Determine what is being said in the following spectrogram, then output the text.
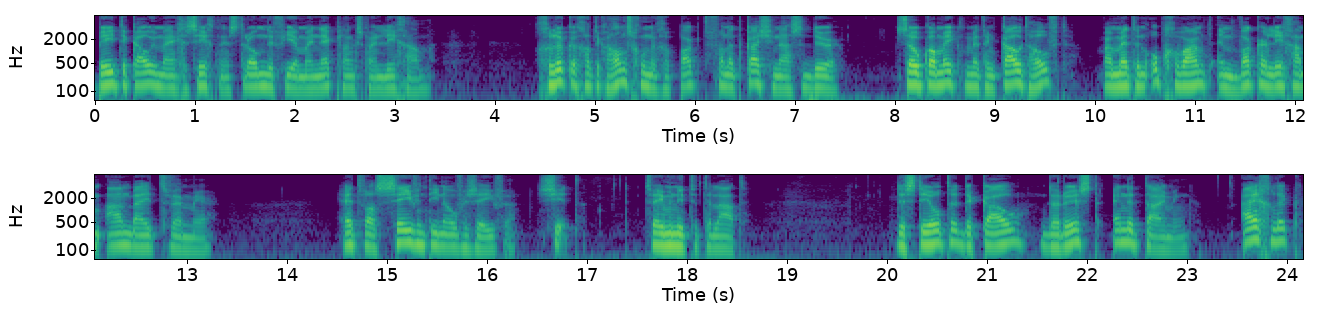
beet de kou in mijn gezicht en stroomde via mijn nek langs mijn lichaam. Gelukkig had ik handschoenen gepakt van het kastje naast de deur. Zo kwam ik met een koud hoofd, maar met een opgewarmd en wakker lichaam aan bij het zwemmeer. Het was 17 over 7. Shit. Twee minuten te laat. De stilte, de kou, de rust en de timing. Eigenlijk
